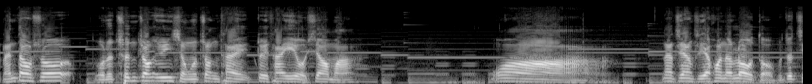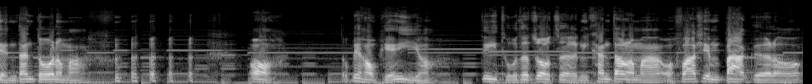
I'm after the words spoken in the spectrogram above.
难道说我的村庄英雄的状态对他也有效吗？哇，那这样子要换到漏斗不就简单多了吗？哦，都变好便宜哦。地图的作者，你看到了吗？我发现 bug 喽，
